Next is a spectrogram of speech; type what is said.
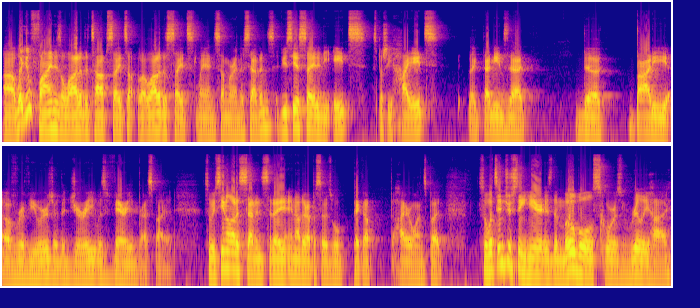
Uh, what you'll find is a lot of the top sites, a lot of the sites land somewhere in the sevens. If you see a site in the eights, especially high eights, like that means that the body of reviewers or the jury was very impressed by it. So we've seen a lot of sevens today. In other episodes, we'll pick up the higher ones. But So what's interesting here is the mobile score is really high.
